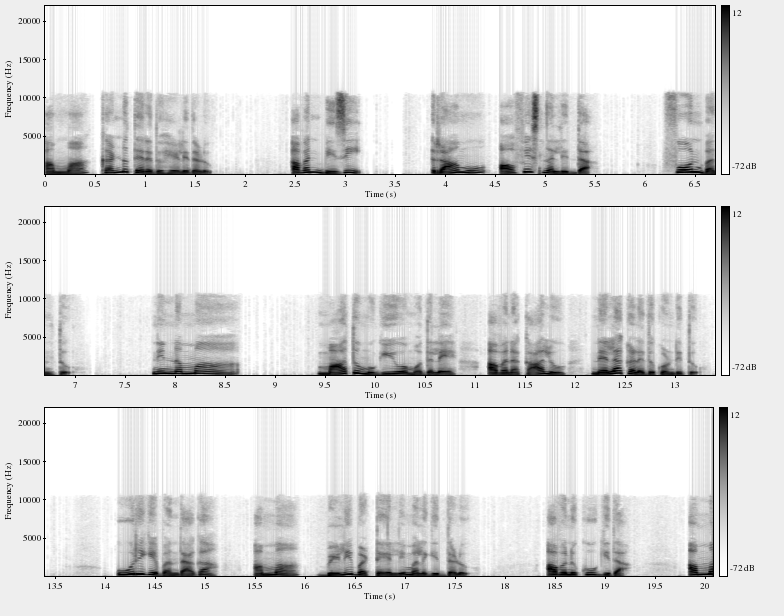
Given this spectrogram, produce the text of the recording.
ಅಮ್ಮ ಕಣ್ಣು ತೆರೆದು ಹೇಳಿದಳು. ಅವನ್ ಬಿಜಿ ರಾಮು ಆಫೀಸ್ನಲ್ಲಿದ್ದ. ಫೋನ್ ಬಂತು. ನಿನ್ನಮ್ಮ ಮಾತು ಮುಗಿಯುವ ಮೊದಲೇ ಅವನ ಕಾಲು ನೆಲ ಕಳೆದುಕೊಂಡಿತು. ಊರಿಗೆ ಬಂದಾಗ ಅಮ್ಮ ಬಿಳಿ ಬಟ್ಟೆಯಲ್ಲಿ ಮಲಗಿದ್ದಳು. ಅವನು ಕೂಗಿದ. ಅಮ್ಮ,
